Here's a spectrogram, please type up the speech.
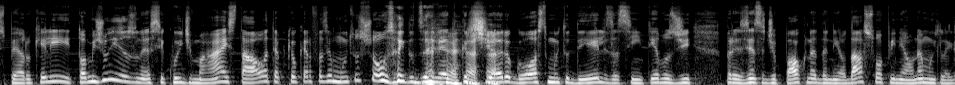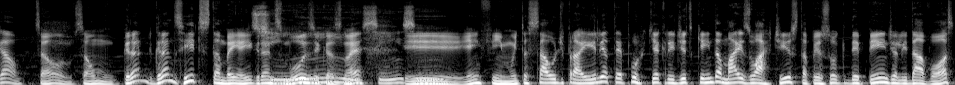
Espero que ele tome juízo, né? Se cuide mais tal, até porque eu quero fazer muitos shows aí do Zé Neto Cristiano. Eu gosto muito deles, assim, em termos de presença de palco, né, Daniel? Dá a sua opinião, não é muito legal? São, são gran- grandes hits também aí, grandes Sim, músicas, não é? sim, E, enfim, muita saúde pra ele, até porque acredito que ainda mais o artista, a pessoa que depende ali da voz,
